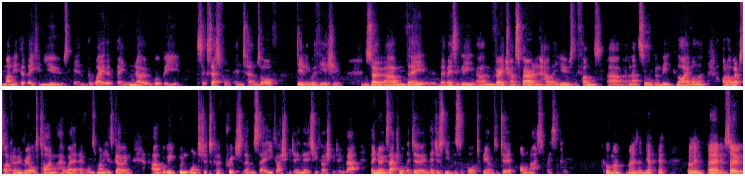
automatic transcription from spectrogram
money that they can use in the way that they know will be successful in terms of dealing with the issue. Mm-hmm. So um, they they're basically um, very transparent in how they use the funds, um, and that's all going to be live on the, on our website, kind of in real time, where everyone's money is going. Uh, but we wouldn't want to just kind of preach to them and say, "You guys should be doing this. You guys should be doing that." They know exactly what they're doing. They just need the support to be able to do it en masse, basically. Cool, man. Amazing. Yeah, yeah. Brilliant. Um, so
